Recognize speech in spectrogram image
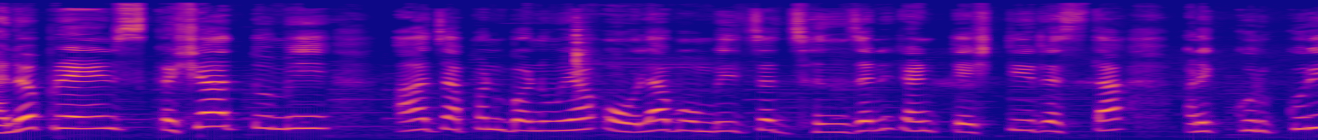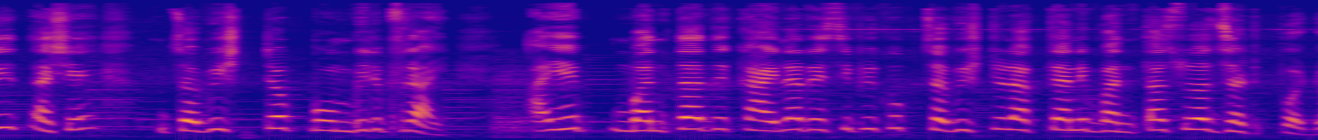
हॅलो फ्रेंड्स कशा आहात तुम्ही? आज आपण बनवूया ओला बोंबीलचं झणझणीत आणि टेस्टी रस्ता आणि कुरकुरीत असे चविष्ट बोंबील फ्राय. हे बनतात खायला रेसिपी खूप चविष्ट लागते आणि बनतातसुद्धा झटपट.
